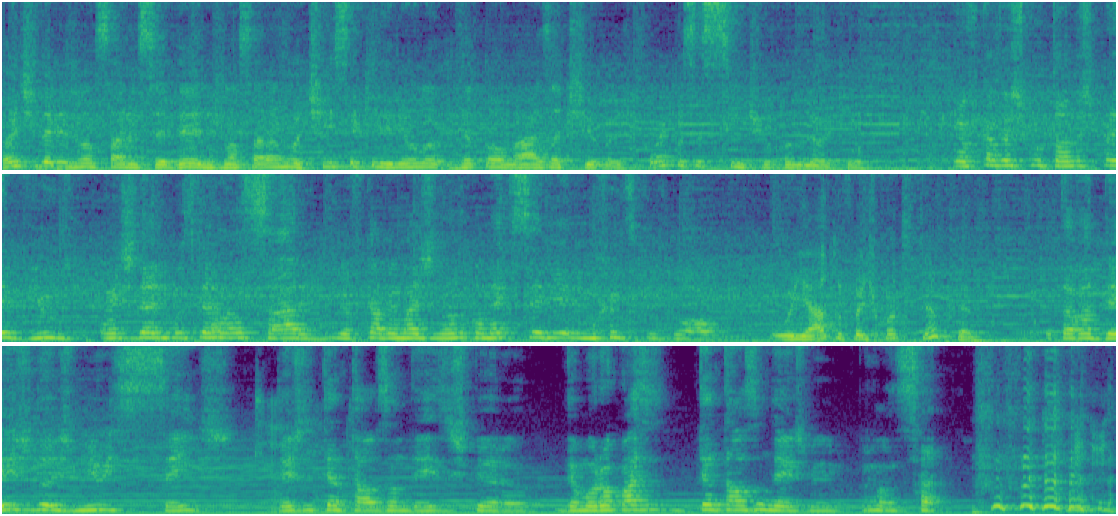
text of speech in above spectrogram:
antes deles lançarem o CD, eles lançaram a notícia que iriam retomar as ativas. Como é que você se sentiu quando leu aquilo? Eu ficava escutando os previews antes das músicas lançarem, e eu ficava imaginando como é que seriam as músicas do álbum. O hiato foi de quanto tempo, cara? Eu tava desde 2006, desde o 10,000 Days esperando. Demorou quase 10,000 Days mesmo pra lançar.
